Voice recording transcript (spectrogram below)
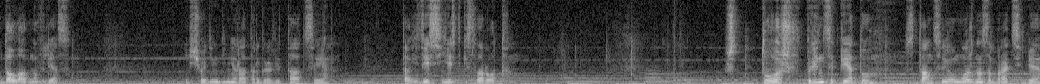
Да ладно, влез. Еще один генератор гравитации. Так, здесь есть кислород. Что ж, в принципе, эту станцию можно забрать себе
